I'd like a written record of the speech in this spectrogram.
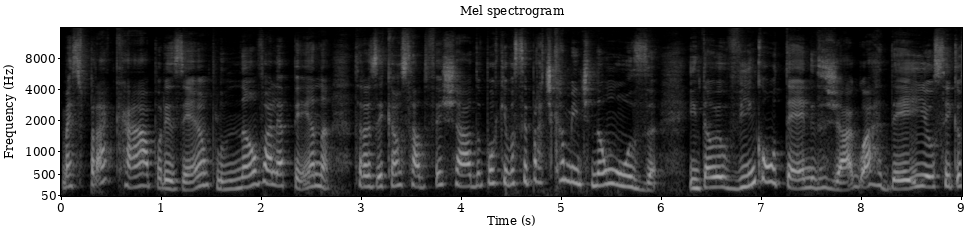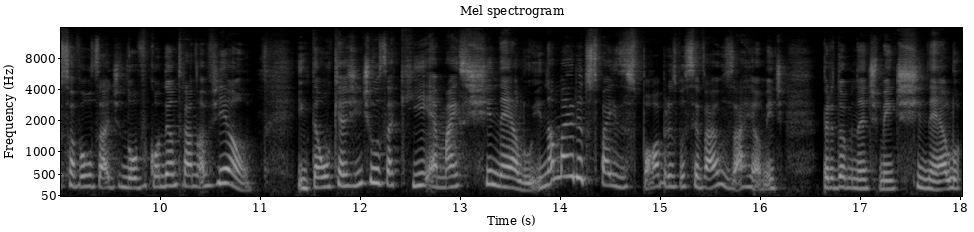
Mas para cá, por exemplo, não vale a pena trazer calçado fechado porque você praticamente não usa. Então eu vim com o tênis, já guardei e eu sei que eu só vou usar de novo quando eu entrar no avião. Então o que a gente usa aqui é mais chinelo. E na maioria dos países pobres você vai usar realmente predominantemente chinelo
